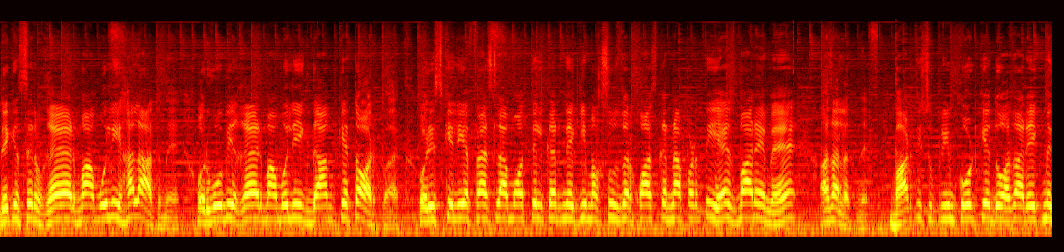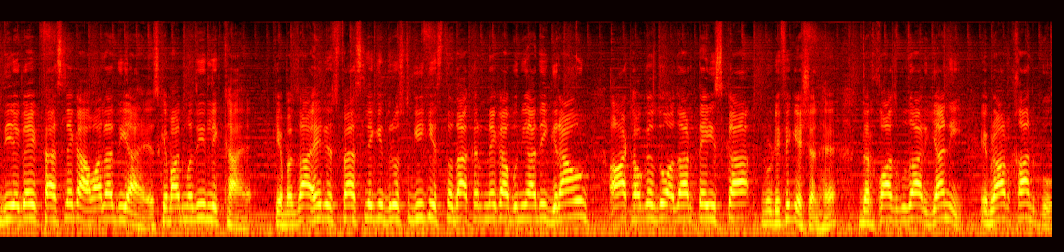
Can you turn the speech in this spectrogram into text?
लेकिन सिर्फ़ गैर मामूली हालात में और वो भी गैर मामूली इकदाम के तौर पर। और इसके लिए फैसला मअतल करने की मखसूस दरख्वास्त करना पड़ती है इस बारे में अदालत ने। भारतीय सुप्रीम कोर्ट के 2001 में दिए गए एक फैसले का हवाला दिया है। इसके बाद मजीद लिखा है कि बज़ाहिर इस फैसले की दुरुस्तगी की इस्तदा करने का बुनियादी ग्राउंड 8 अगस्त 2023 का नोटिफिकेशन है। दरख्वास्त गुजार यानी इमरान खान को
